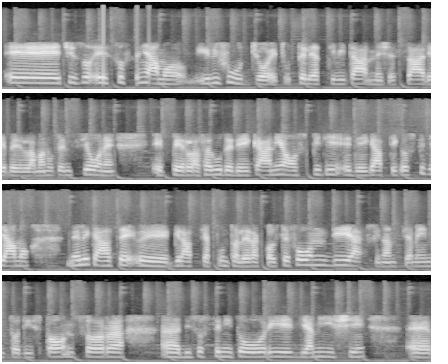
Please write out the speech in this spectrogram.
e e, so- e, sosteniamo il rifugio e tutte le attività necessarie per la manutenzione e per la salute dei cani ospiti e dei gatti che ospitiamo nelle case eh, grazie appunto alle raccolte fondi, al finanziamento di sponsor, eh, di sostenitori, di amici. Eh,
